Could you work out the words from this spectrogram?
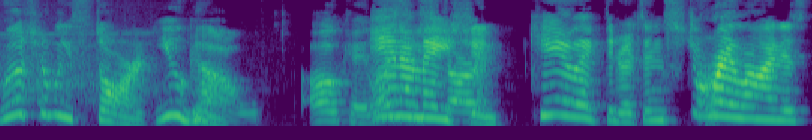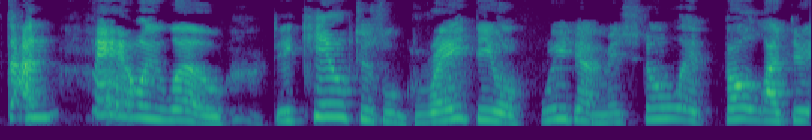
Where should we start? You go. Okay, let's just start- Animation, characters, and storyline is done very well. The characters were great. They were three dimensional. It felt like they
